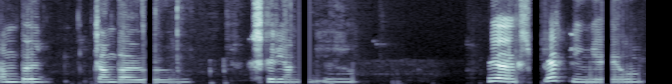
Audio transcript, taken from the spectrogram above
Dumbo, Jumbo, Steady on you. We are expecting you.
